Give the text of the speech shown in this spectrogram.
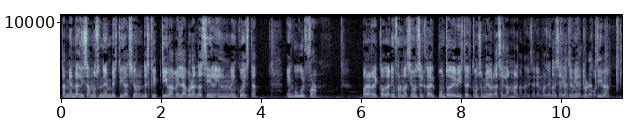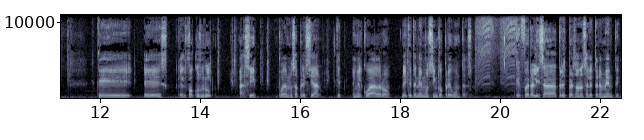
También realizamos una investigación descriptiva, elaborando así en una encuesta en Google Form, para recaudar información cerca del punto de vista del consumidor hacia la marca. Analizaremos la investigación explorativa, que es el focus group. Así podemos apreciar que en el cuadro de que tenemos cinco preguntas que fue realizada a tres personas aleatoriamente,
